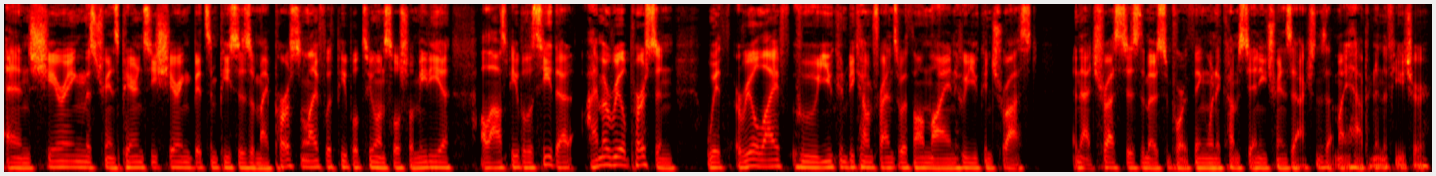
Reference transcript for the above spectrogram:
And sharing this transparency, sharing bits and pieces of my personal life with people too on social media allows people to see that I'm a real person with a real life who you can become friends with online, who you can trust. And that trust is the most important thing when it comes to any transactions that might happen in the future.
